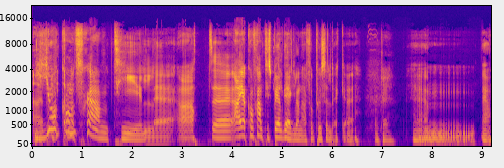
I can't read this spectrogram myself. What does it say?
ja, jag Jag kom något. fram till eh, att... eh, ja, jag kom fram till spelreglerna för pusseldeckare. Okej. Ehm, ja.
